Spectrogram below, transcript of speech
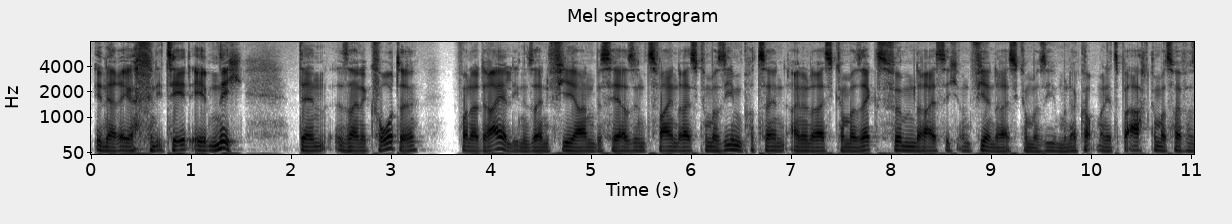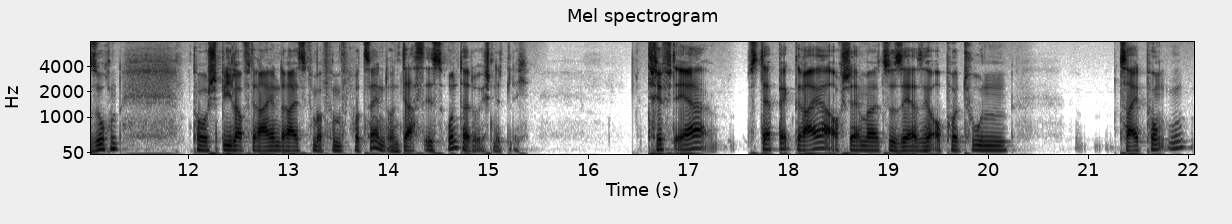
in der Realität eben nicht. Denn seine Quote von der Dreierlinie in seinen vier Jahren bisher sind 32,7 Prozent, 31,6, 35 und 34,7. Und da kommt man jetzt bei 8,2 Versuchen pro Spiel auf 33,5 Prozent. Und das ist unterdurchschnittlich. Trifft er Stepback-Dreier auch stellenweise zu sehr, sehr opportunen Zeitpunkten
